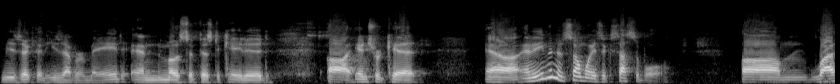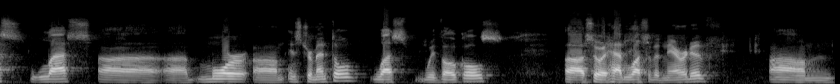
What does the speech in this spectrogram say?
music that he's ever made, and the most sophisticated, uh, intricate, uh, and even in some ways accessible. Um, less, less, uh, uh more um, instrumental, less with vocals, uh, so it had less of a narrative. Um,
